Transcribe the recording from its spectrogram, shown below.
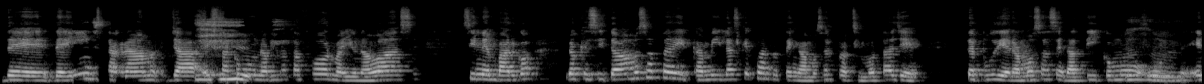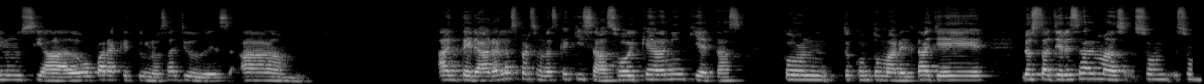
de, de, Instagram. Ya está como una plataforma y una base. Sin embargo, lo que sí te vamos a pedir, Camila, es que cuando tengamos el próximo taller, te pudiéramos hacer a ti como un enunciado para que tú nos ayudes a, a enterar a las personas que quizás hoy quedan inquietas con, con tomar el taller, los talleres además son, son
